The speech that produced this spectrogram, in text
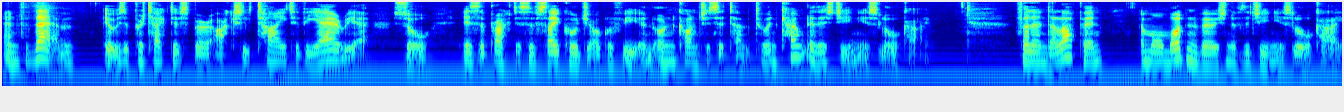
and for them, it was a protective spirit actually tied to the area. So, is the practice of psychogeography an unconscious attempt to encounter this genius loci. For Linda Lappin, a more modern version of the genius loci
